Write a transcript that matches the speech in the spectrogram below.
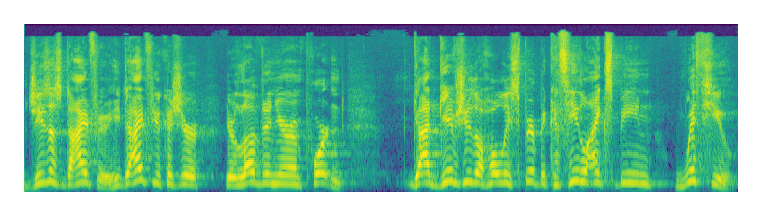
Jesus died for you. He died for you because you're, you're loved and you're important. God gives you the Holy Spirit because He likes being with you.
